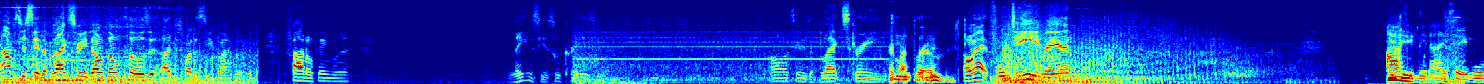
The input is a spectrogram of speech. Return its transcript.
I'm just saying the black screen. Don't don't close it. I just want to see my final thing was latency is so crazy. All it seems a black screen. One player. Oh, I had 14, man. I Ay, mira ese.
